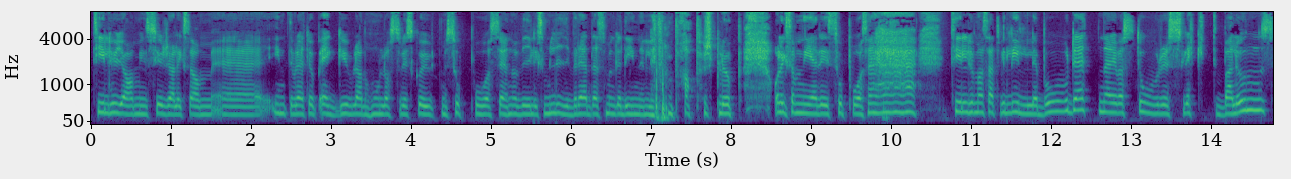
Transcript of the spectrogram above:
till hur jag och min syrra liksom, eh, inte ville äta upp äggulan och hon låtsades gå ut med soppåsen och vi liksom livrädda smugglade in en liten pappersplupp och liksom ner i soppåsen. Till hur man satt vid lillebordet när det var stor släktbaluns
